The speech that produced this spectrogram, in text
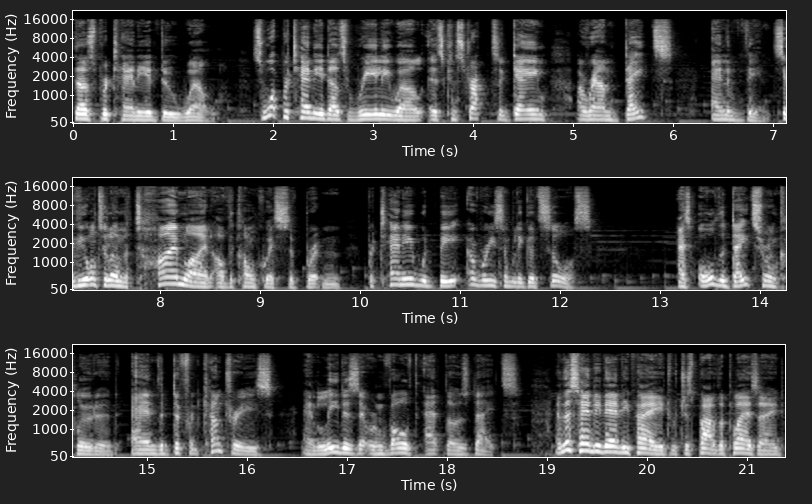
does Britannia do well? So what Britannia does really well is constructs a game around dates and events. If you want to learn the timeline of the conquests of Britain, Britannia would be a reasonably good source, as all the dates are included and the different countries and leaders that were involved at those dates. And this handy dandy page, which is part of the Player's Aid,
